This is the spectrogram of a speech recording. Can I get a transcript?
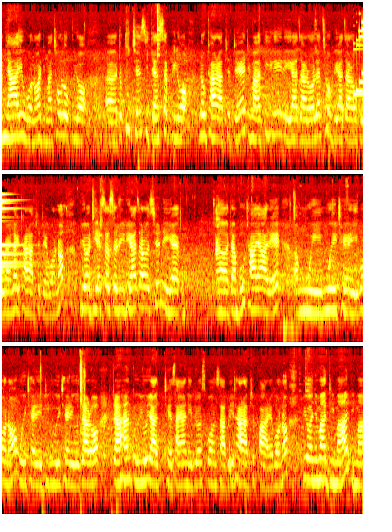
အများကြီးပေါ့နော်ဒီမှာချုပ်လုပ်ပြီးတော့အဲတစ်ခုချင်းစီပြန်ဆက်ပြီးတော့လှုပ်ထားတာဖြစ်တယ်ဒီမှာအသီးလေးတွေကကြတော့လက်ချုပ်တွေကကြတော့ကိုယ်တိုင်လိုက်ထားတာဖြစ်တယ်ပေါ့နော်ပြီးတော့ဒီ accessory တွေကကြတော့ချင်းနေရဲ့ အာတန်ဖိုးထားရတဲ့ငွေငွေထဲတွေပေါ့နော်ငွေထဲတွေဒီငွေထဲတွေကိုကြတော့တာဟန်သူရိုးရာထဲဆိုင်ကနေပြီးတော့ sponsor ပေးထားတာဖြစ်ပါတယ်ပေါ့နော်ပြီးတော့ညီမဒီမှာဒီမှာ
